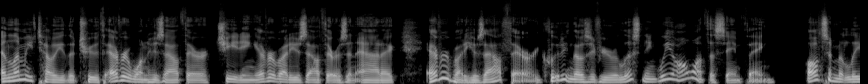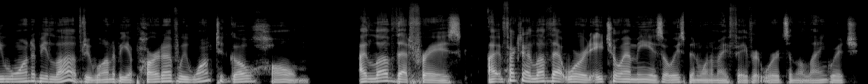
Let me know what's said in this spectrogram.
And let me tell you the truth everyone who's out there cheating, everybody who's out there is an addict, everybody who's out there, including those of you who are listening, we all want the same thing. Ultimately, we want to be loved, we want to be a part of, we want to go home. I love that phrase. I, in fact, I love that word. H O M E has always been one of my favorite words in the language.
